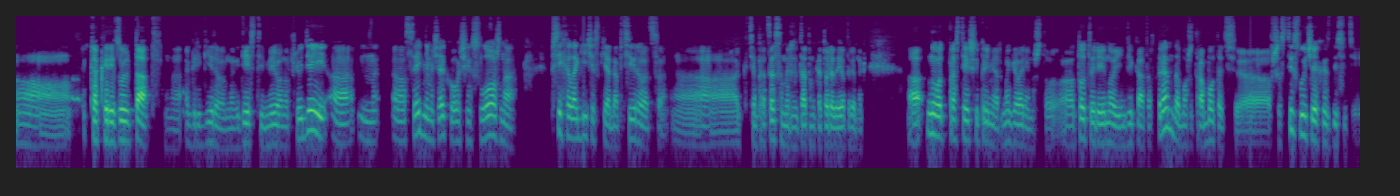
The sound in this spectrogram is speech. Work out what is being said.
как результат агрегированных действий миллионов людей, а, а, среднему человеку очень сложно психологически адаптироваться к тем процессам и результатам, которые дает рынок. Ну вот простейший пример. Мы говорим, что тот или иной индикатор тренда может работать э, в 6 случаях из 10,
